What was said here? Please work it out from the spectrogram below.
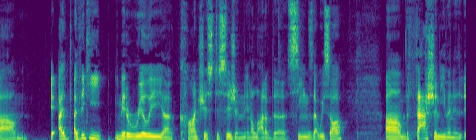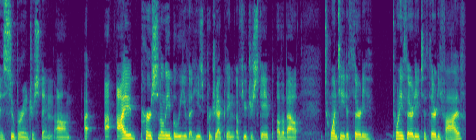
Um, I I think he he made a really uh, conscious decision in a lot of the scenes that we saw. Um, the fashion even is, is super interesting. Um, I, personally believe that he's projecting a futurescape of about 20 to 30, 20, 30 to 35.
